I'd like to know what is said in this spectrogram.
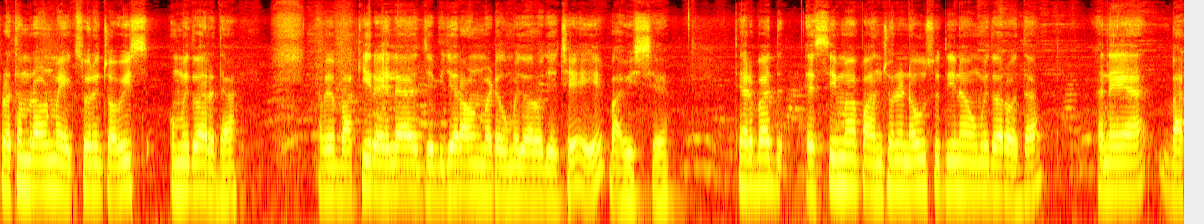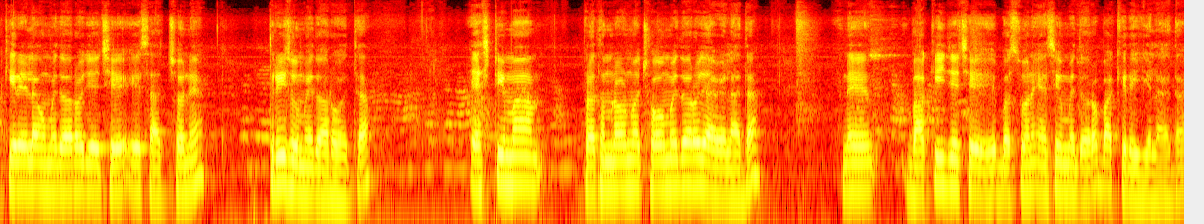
પ્રથમ રાઉન્ડમાં એકસો ને ચોવીસ ઉમેદવાર હતા. હવે બાકી રહેલા જે બીજા રાઉન્ડ માટે ઉમેદવારો જે છે એ બાવીસ છે. ત્યારબાદ એસસીમાં પાંચસો ને નવ સુધીના ઉમેદવારો હતા અને બાકી રહેલા ઉમેદવારો જે છે એ સાતસો ને ત્રીસ ઉમેદવારો હતા. એસટીમાં પ્રથમ રાઉન્ડમાં છ ઉમેદવારો જ આવેલા હતા અને બાકી જે છે, એ બસો ને એંસી ઉમેદવારો બાકી રહી ગયેલા હતા.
